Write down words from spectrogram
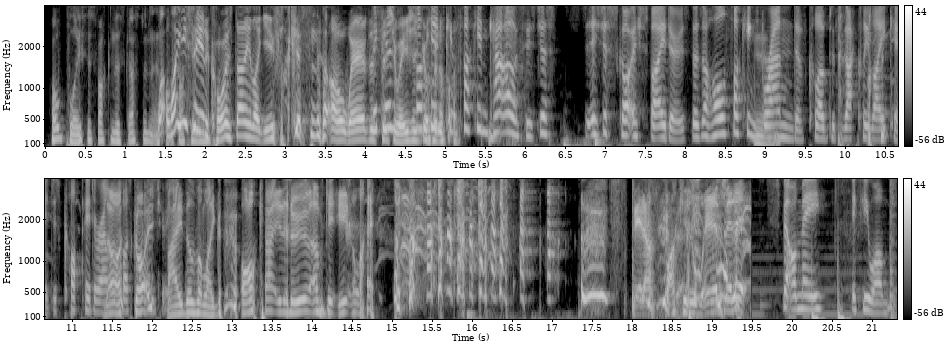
Place is, whole place is fucking disgusting. It's Why, why are you saying of course, Dani? Like you fucking are aware of the Because situation fucking, going on. fucking cat house is just it's just Scottish spiders. There's a whole fucking brand of clubs exactly like it, just copied around the No, fucking Scottish country. spiders are like, oh, can't the root, I've got eight left. Spit a fucking web in it. Spit on me if you want.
